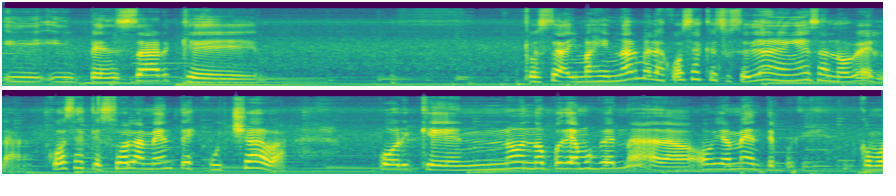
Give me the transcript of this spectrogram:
y, y pensar que o sea, imaginarme las cosas que sucedían en esa novela, cosas que solamente escuchaba, porque no, no podíamos ver nada, obviamente, porque como,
